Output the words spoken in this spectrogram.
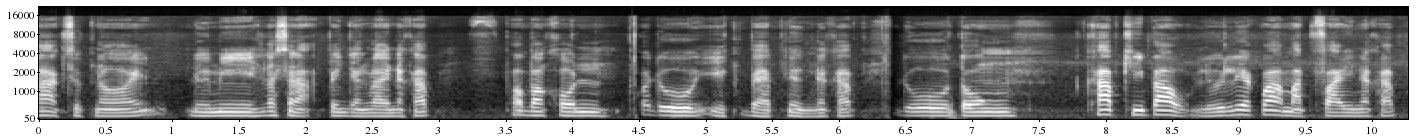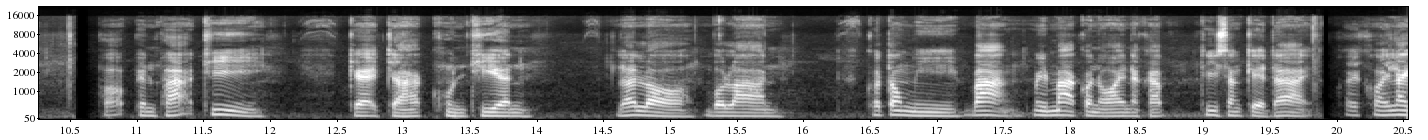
มากศึกน้อย หรือมีลักษณะเป็นอย่างไรนะครับ เพราะบางคนก็ดูอีกแบบหนึ่งนะครับ ดูตรงคาบขี้เบ้าหรือเรียกว่าหมัดไฟนะครับ ราะเป็นพระที่แกะจากหุ่นเทียน และหล่อโบราณ ก็ต้องมีบ้างไม่มากก็น้อยนะครับ ที่สังเกตได้ค่อยๆ ไล่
